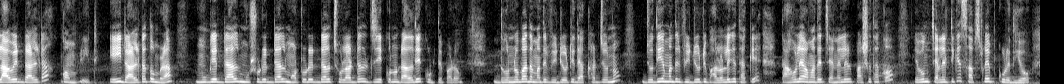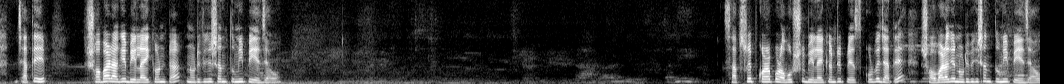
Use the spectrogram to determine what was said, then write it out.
লাউয়ের ডালটা কমপ্লিট। এই ডালটা তোমরা মুগের ডাল, মুসুরের ডাল, মটরের ডাল, ছোলার ডাল, যে কোনো ডাল দিয়ে করতে পারো। ধন্যবাদ আমাদের ভিডিওটি দেখার জন্য। যদি আমাদের ভিডিওটি ভালো লেগে থাকে, তাহলে আমাদের চ্যানেলের পাশে থাকো এবং চ্যানেলটিকে সাবস্ক্রাইব করে দিও, যাতে সবার আগে বেল আইকনটা নোটিফিকেশান তুমি পেয়ে যাও। সাবস্ক্রাইব করার পর অবশ্যই বেল আইকনটি প্রেস করবে যাতে সবার আগে নোটিফিকেশান তুমি পেয়ে যাও।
